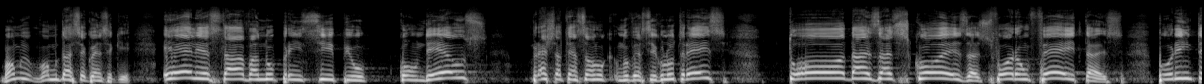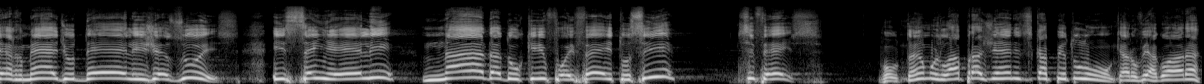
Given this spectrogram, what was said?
Vamos, vamos dar sequência aqui. Ele estava no princípio com Deus, preste atenção no, no versículo 3: todas as coisas foram feitas por intermédio dele, Jesus, e sem ele, nada do que foi feito se, se fez. Voltamos lá para Gênesis capítulo 1. Quero ver agora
